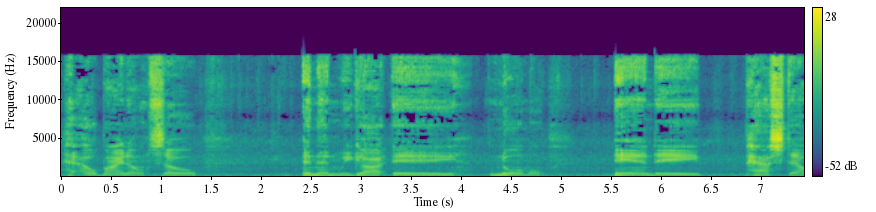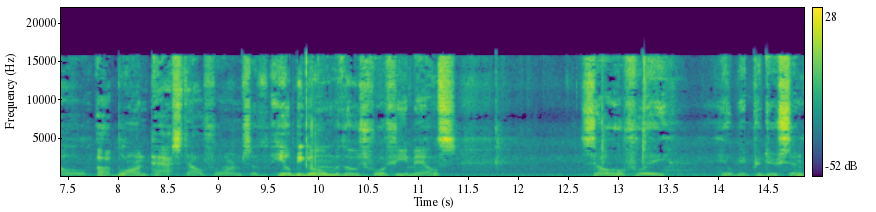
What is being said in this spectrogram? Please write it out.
Het Albino. So, and then we got a normal and a pastel, uh, blonde pastel form. So he'll be going with those four females. So hopefully he'll be producing.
